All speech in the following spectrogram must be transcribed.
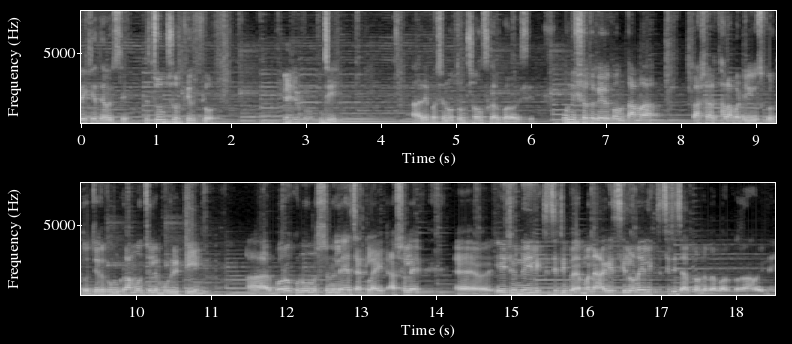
রেখে দেওয়া হয়েছে। চুন সুরকির ফ্লোর। জি। আর এ পাশে নতুন সংস্কার করা হয়েছে। উনিশ শতকে এরকম তামা কাঁসার থালাবাটি ইউজ করতো যেরকম গ্রাম অঞ্চলে মুড়ির টিন আর বড় কোনো অনুষ্ঠান হলে হেজাক লাইট আসলে এই জন্য ইলেকট্রিসিটি মানে আগে ছিল না ইলেকট্রিসিটি যার কারণে ব্যবহার করা হয় নাই।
